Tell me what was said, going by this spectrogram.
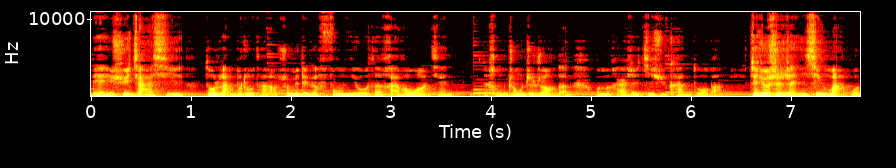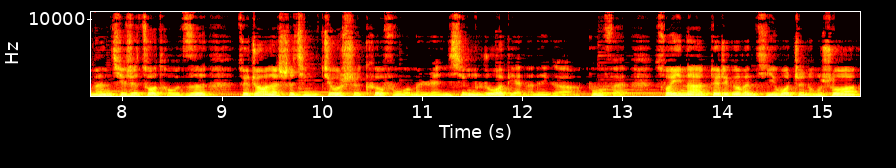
连续加息都拦不住它，说明这个疯牛它还会往前横冲直撞的。我们还是继续看多吧。这就是人性嘛。我们其实做投资最重要的事情就是克服我们人性弱点的那个部分。所以呢，对这个问题，我只能说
